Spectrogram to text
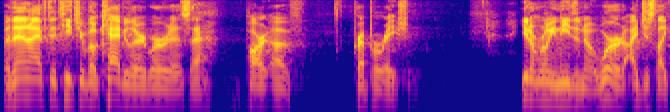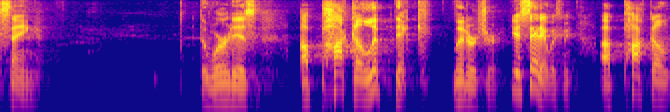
But then I have to teach a vocabulary word as a part of preparation. You don't really need to know a word, I just like saying it. The word is apocalyptic literature. You say that with me. Apocal.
